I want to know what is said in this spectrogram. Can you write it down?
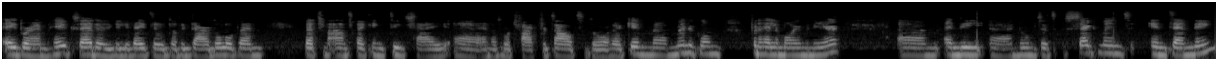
Abraham Hicks, hè, jullie weten dat ik daar dol op ben wet van aantrekking teach hij. Uh, en dat wordt vaak vertaald door uh, Kim uh, Munnekom op een hele mooie manier. Um, en die noemt het segment intending.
